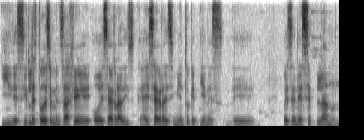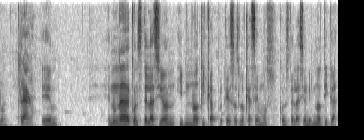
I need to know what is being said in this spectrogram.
y decirles todo ese mensaje o ese, ese agradecimiento que tienes eh, pues en ese plano, ¿no? Claro. Em, en una constelación hipnótica, porque eso es lo que hacemos, constelación hipnótica,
